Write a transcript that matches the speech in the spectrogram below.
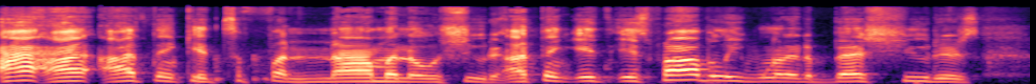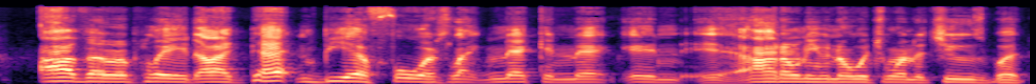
I, I I think it's a phenomenal shooter. I think it, it's probably one of the best shooters I've ever played. Like that and BF4 is like neck and neck, and I don't even know which one to choose. But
